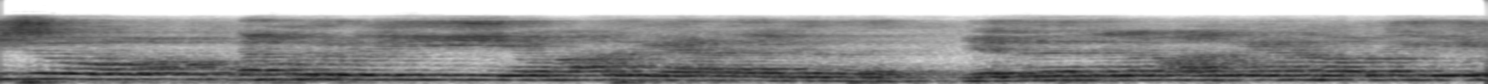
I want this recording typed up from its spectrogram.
ഈശോ നമുക്കൊരു വലിയ മാതൃകയാണ് നൽകുന്നത്. ഏത് തരത്തിലുള്ള മാതൃകയാണെന്ന് പറഞ്ഞെങ്കിൽ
